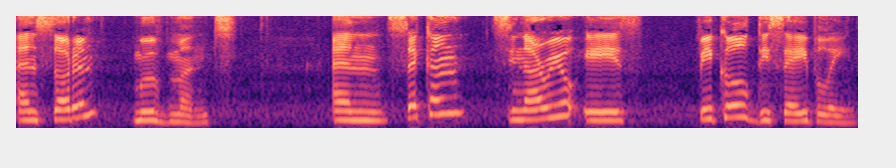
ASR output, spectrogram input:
and sudden movement. And second scenario is vehicle disabling.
